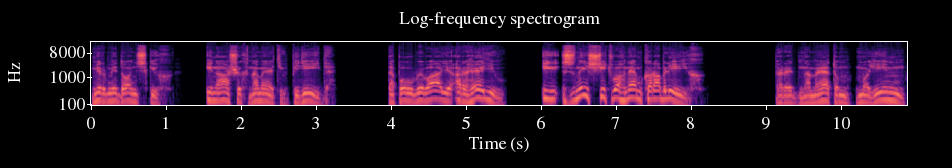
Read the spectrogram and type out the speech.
мірмідонських і наших наметів підійде, та поубиває аргеїв і знищить вогнем кораблі їх. Перед наметом моїм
